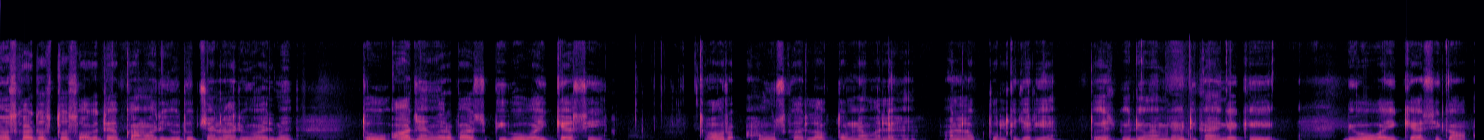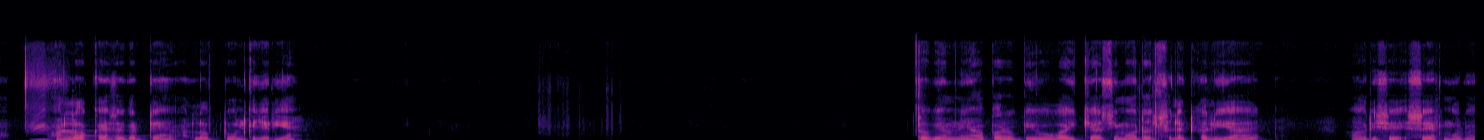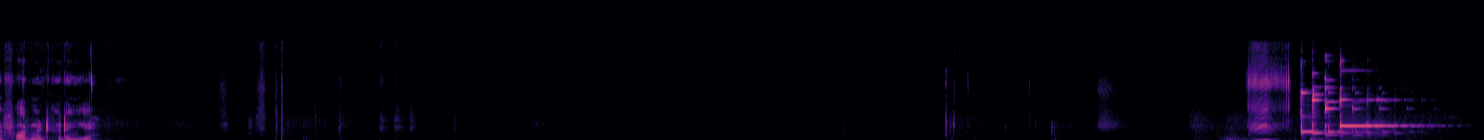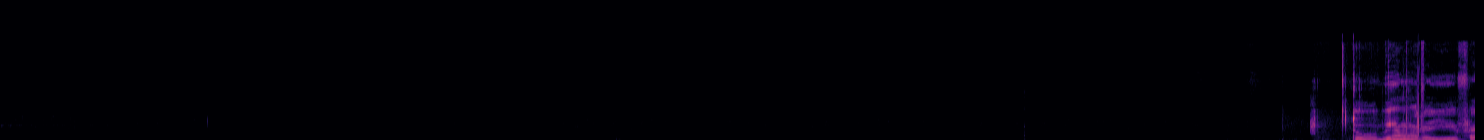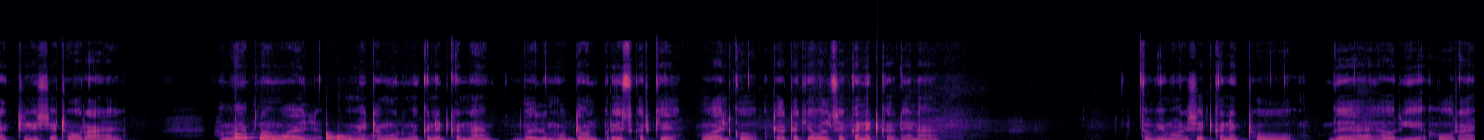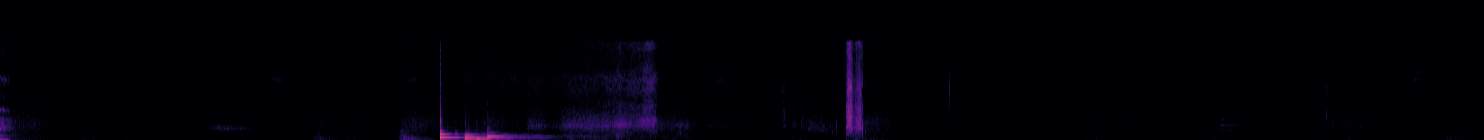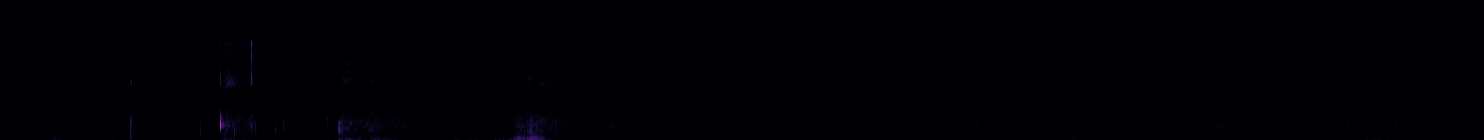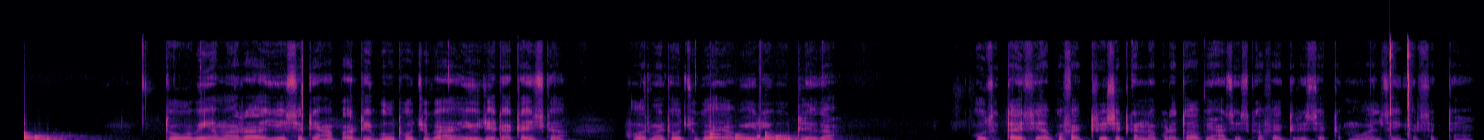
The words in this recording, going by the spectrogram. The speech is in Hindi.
नमस्कार दोस्तों, स्वागत है आपका हमारे YouTube चैनल आर मोबाइल में। तो आज है हमारे पास वीवो वाई कैसी और हम उसका लॉक तोड़ने वाले हैं, अनलॉक टूल के ज़रिए। तो इस वीडियो में हम यही दिखाएँगे कि वीवो वाई कैसी का अनलॉक कैसे करते हैं, अनलॉक टूल के ज़रिए। तो अभी हमने यहाँ पर वीवो वाई कैसी मॉडल सेलेक्ट कर लिया है। और इसे सेफ़ मोड में फॉर्मेट करेंगे। तो अभी हमारा ये फैक्ट्री सेट हो रहा है। हमें अपना मोबाइल मीठा मोड में कनेक्ट करना है। वॉल्यूम अप डाउन प्रेस करके मोबाइल को डाटा केबल से कनेक्ट कर देना है। तो अभी हमारा सेट कनेक्ट हो गया है और ये हो रहा है। तो अभी हमारा ये सेट यहाँ पर रिबूट हो चुका है यूजे डाटा इसका फॉर्मेट हो चुका है, अब ये रिबूट लेगा। हो सकता है इसे आपको फैक्ट्री सेट करना पड़े तो आप यहाँ से इसका फैक्ट्री सेट मोबाइल से ही कर सकते हैं।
